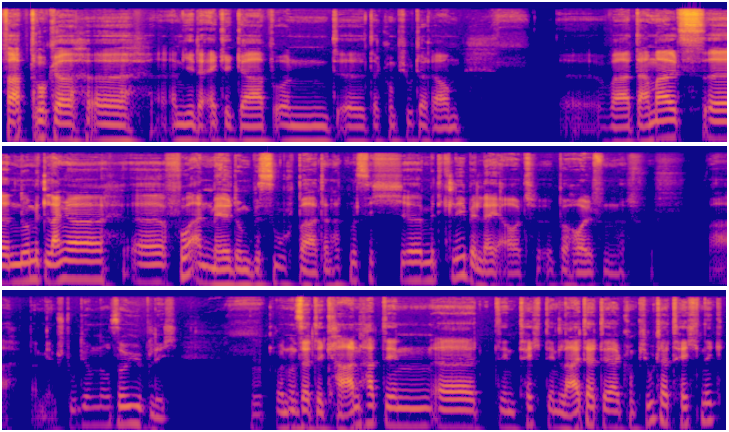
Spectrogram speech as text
Farbdrucker äh, an jeder Ecke gab und äh, der Computerraum äh, war damals äh, nur mit langer äh, Voranmeldung besuchbar. Dann hat man sich äh, mit Klebelayout beholfen. Das war bei mir im Studium noch so üblich. Und unser Dekan hat den, äh, den, Tech, den Leiter der Computertechnik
